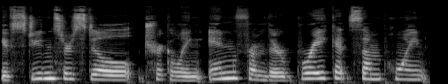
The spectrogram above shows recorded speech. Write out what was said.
if students are still trickling in from their break at some point,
